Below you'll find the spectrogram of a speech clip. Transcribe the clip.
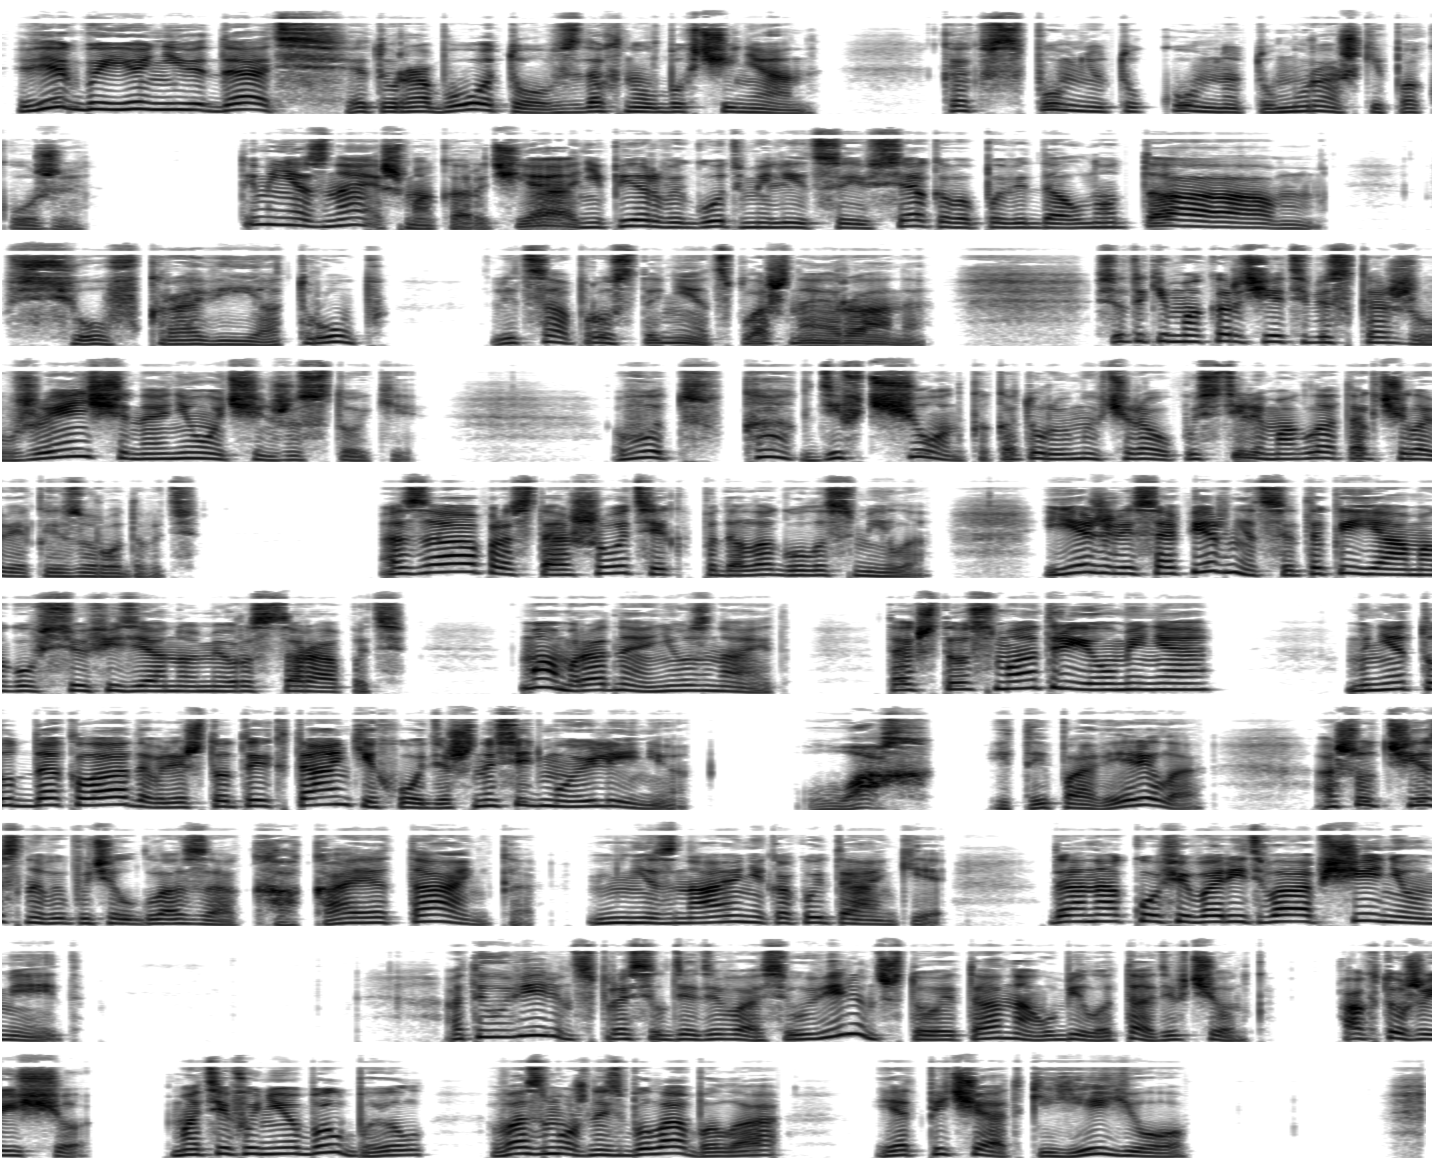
«Век бы ее не видать, эту работу», — вздохнул Бахчинян. «Как вспомню ту комнату, мурашки по коже. Ты меня знаешь, Макарыч, я не первый год в милиции всякого повидал, но там все в крови, а труп... Лица просто нет, сплошная рана. Все-таки, Макарыч, я тебе скажу, женщины, они очень жестокие. Вот как девчонка, которую мы вчера упустили, могла так человека изуродовать? «А запросто, Ашотик», — подала голос Мила. «Ежели соперницы, так и я могу всю физиономию расцарапать. Мама родная не узнает. Так что смотри у меня. Мне тут докладывали, что ты к Таньке ходишь на седьмую линию». «Вах! И ты поверила?» Ашот честно выпучил глаза. «Какая Танька? Не знаю никакой Таньки. Да она кофе варить вообще не умеет». «А ты уверен?» — спросил дядя Вася. «Уверен, что это она убила та девчонка?» «А кто же еще? Мотив у нее был? Был. Возможность была, была, и отпечатки ее.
